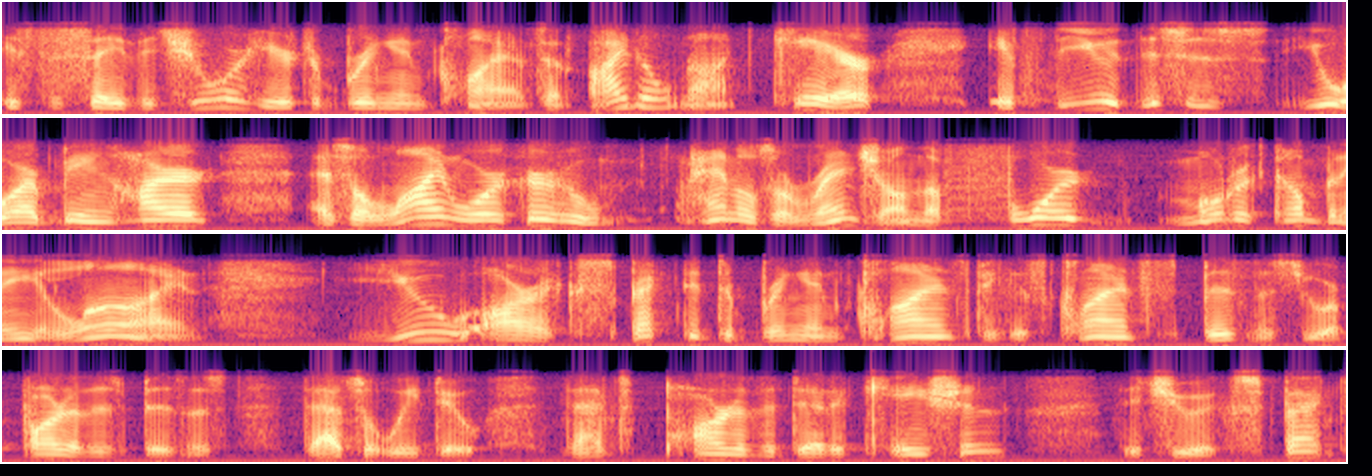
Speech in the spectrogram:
is to say that you are here to bring in clients. And I do not care if you this is you are being hired as a line worker who handles a wrench on the Ford Motor Company line. You are expected to bring in clients because clients is business. You are part of this business. That's what we do. That's part of the dedication that you expect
